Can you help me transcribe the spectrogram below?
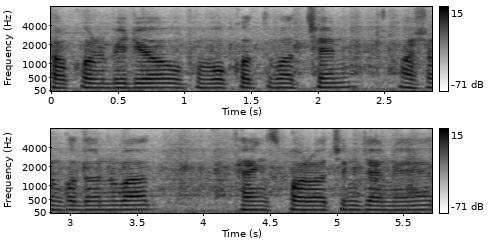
সকল ভিডিও উপভোগ করতে পারছেন। অসংখ্য ধন্যবাদ। থ্যাংকস ফর ওয়াচিং চ্যানেল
